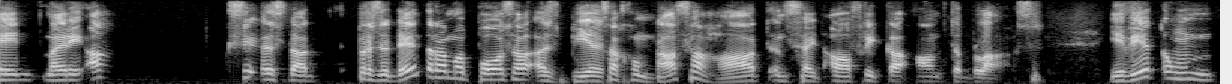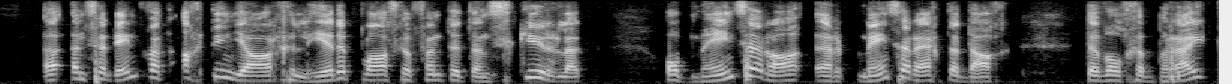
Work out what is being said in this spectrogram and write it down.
En my reaksie is dat president Ramaphosa is besig om rassehaat in Suid-Afrika aan te blaas. Jy weet om 'n insident wat 18 jaar gelede plaasgevind het in skielik op mense er, menseregte dag te wil gebruik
